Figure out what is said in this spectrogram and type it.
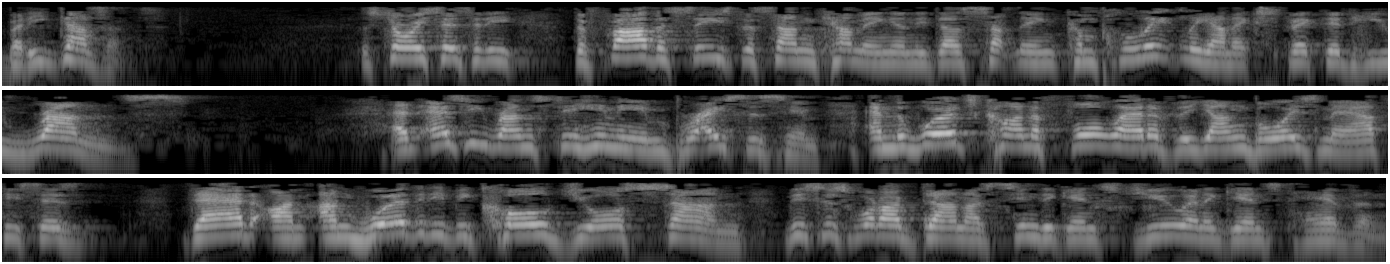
But he doesn't. The story says that he, the father sees the son coming and he does something completely unexpected. He runs. And as he runs to him, he embraces him. And the words kind of fall out of the young boy's mouth. He says, Dad, I'm unworthy to be called your son. This is what I've done. I've sinned against you and against heaven.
